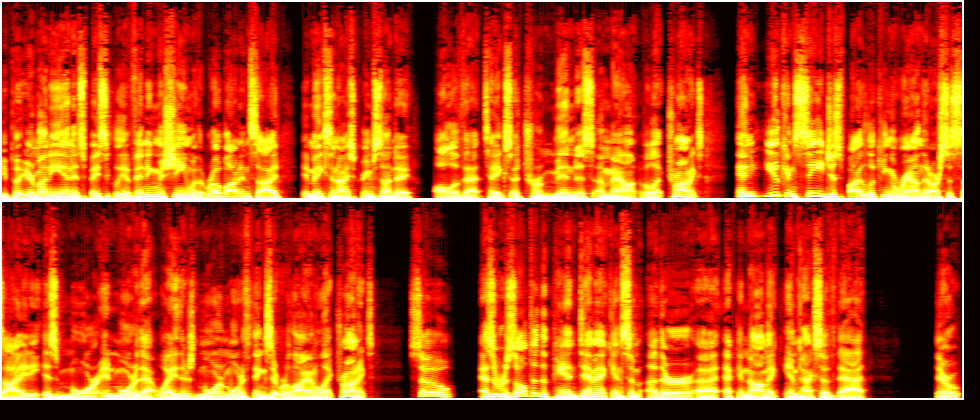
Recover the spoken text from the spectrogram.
You put your money in, it's basically a vending machine with a robot inside. It makes an ice cream sundae. All of that takes a tremendous amount of electronics. And you can see just by looking around that our society is more and more that way. There's more and more things that rely on electronics. So, as a result of the pandemic and some other uh, economic impacts of that, there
